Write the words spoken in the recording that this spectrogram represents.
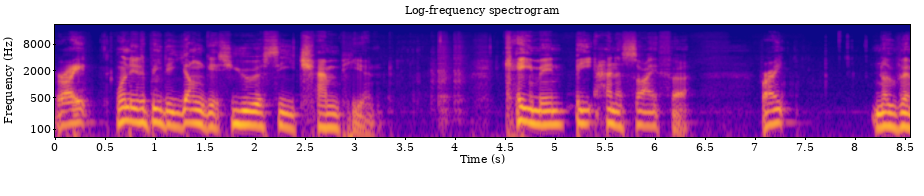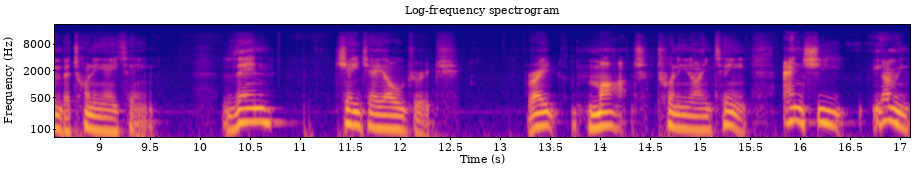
right? Wanted to be the youngest UFC champion. Came in, beat Hannah Cifers, right? November 2018. Then JJ Aldrich, right? March 2019. And she, I mean,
